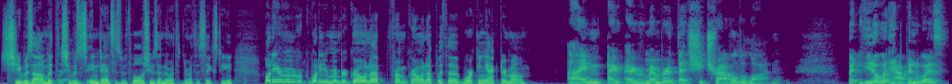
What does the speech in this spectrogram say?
She was on with she was in Dances with Wolves. She was on North North of sixty. What do you remember? What do you remember growing up from growing up with a working actor mom? I'm I, I remember that she traveled a lot, but you know what happened was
